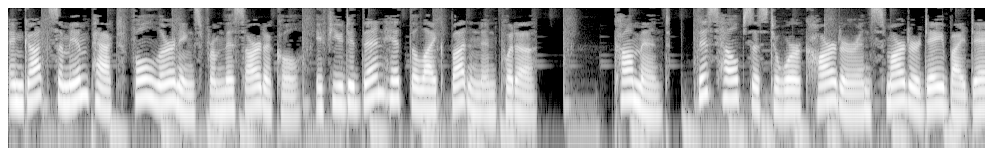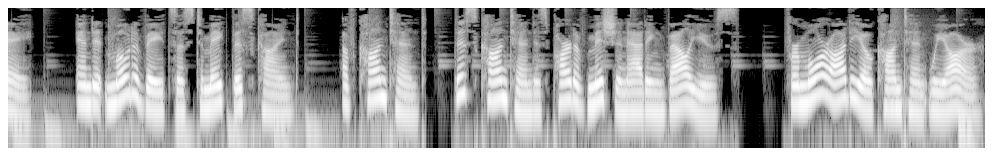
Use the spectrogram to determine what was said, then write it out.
and got some impactful learnings from this article. If you did, then hit the like button and put a comment. This helps us to work harder and smarter day by day. And it motivates us to make this kind of content. This content is part of mission adding values. For more audio content, we are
